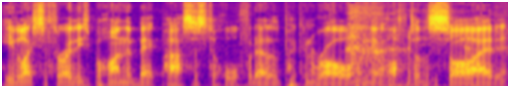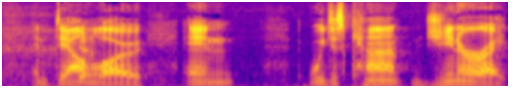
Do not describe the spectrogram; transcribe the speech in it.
he likes to throw these behind the back passes to Horford out of the pick and roll and they're off to the side and down Yeah. low and we just can't generate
